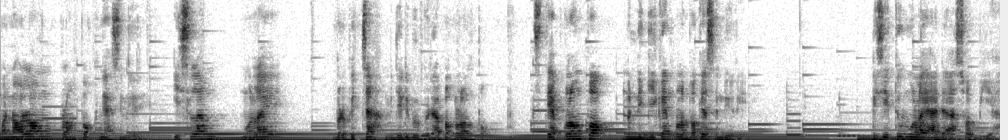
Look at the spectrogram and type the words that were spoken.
menolong kelompoknya sendiri. Islam mulai berpecah menjadi beberapa kelompok. Setiap kelompok meninggikan kelompoknya sendiri. Di situ mulai ada asobia,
